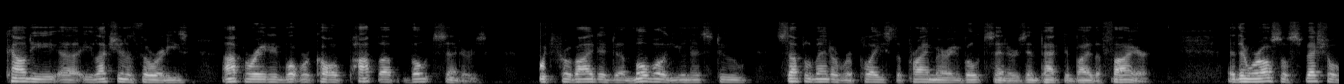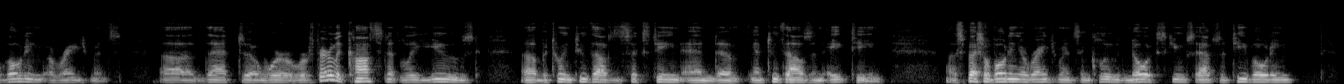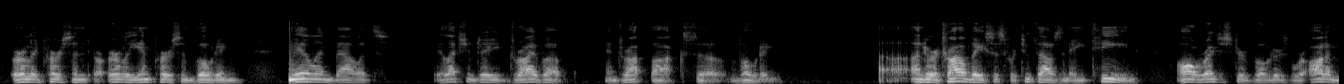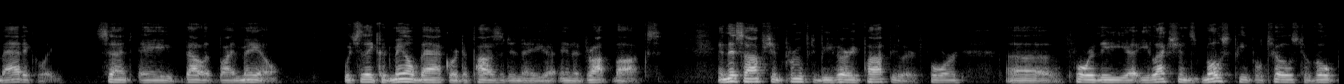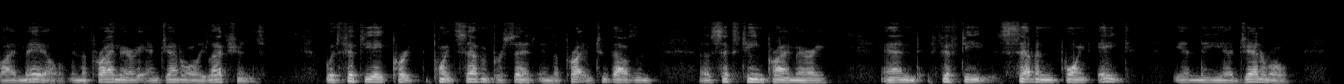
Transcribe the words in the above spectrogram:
county uh, election authorities operated what were called pop up vote centers, which provided uh, mobile units to supplement or replace the primary vote centers impacted by the fire. Uh, there were also special voting arrangements uh, that uh, were, were fairly constantly used uh, between 2016 and, um, and 2018. Uh, special voting arrangements include no excuse absentee voting, early person or early in-person voting, mail-in ballots, election day drive-up, and drop box uh, voting. Uh, under a trial basis for 2018, all registered voters were automatically sent a ballot by mail, which they could mail back or deposit in a uh, in a drop box. And this option proved to be very popular for uh, for the uh, elections. Most people chose to vote by mail in the primary and general elections, with 58.7% in the pri- 2016 primary and 57.8 in the uh, general.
